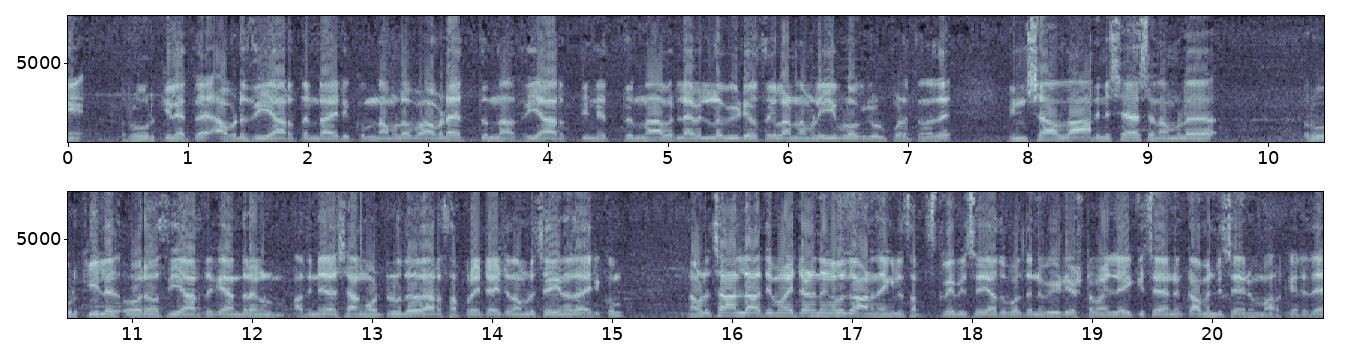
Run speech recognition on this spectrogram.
റൂർക്കിലെത്ത്. അവിടെ സിയാർത്ത് ഉണ്ടായിരിക്കും. നമ്മൾ അവിടെ എത്തുന്ന സിയാർത്തിന് എത്തുന്ന ഒരു ലെവലിലുള്ള വീഡിയോസുകളാണ് നമ്മൾ ഈ വ്ളോഗിൽ ഉൾപ്പെടുത്തുന്നത്. ഇൻഷാല്ല അതിനുശേഷം നമ്മൾ റൂർക്കിയിലെ ഓരോ സിയാർത്ത് കേന്ദ്രങ്ങളും അതിനുശേഷം അങ്ങോട്ടുള്ളത് വേറെ സെപ്പറേറ്റ് ആയിട്ട് നമ്മൾ ചെയ്യുന്നതായിരിക്കും. നമ്മൾ ചാനൽ ആദ്യമായിട്ടാണ് നിങ്ങൾ കാണുന്നതെങ്കിൽ സബ്സ്ക്രൈബ് ചെയ്യുക. അതുപോലെ തന്നെ വീഡിയോ ഇഷ്ടമായി ലൈക്ക് ചെയ്യാനും കമന്റ് ചെയ്യാനും മറക്കരുത്.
